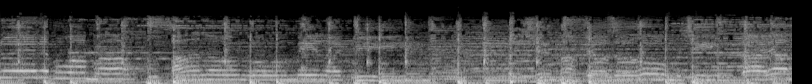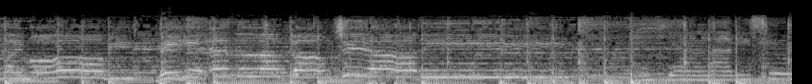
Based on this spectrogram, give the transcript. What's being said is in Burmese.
နွေတဲ့ဘဝမှာအလုံးကိုမေးလိုက်ပြီရှင်မပြောဆုံးမကြည့်တာရလိုက်မောပြီမေးရဲ့အဲ့ဒါလောက်တောင်ချရသည်ပြန်လာပြီဆို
